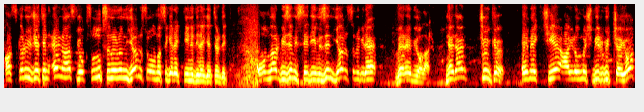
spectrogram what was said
asgari ücretin en az yoksulluk sınırının yarısı olması gerektiğini dile getirdik. Onlar bizim istediğimizin yarısını bile veremiyorlar. Neden? Çünkü emekçiye ayrılmış bir bütçe yok.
